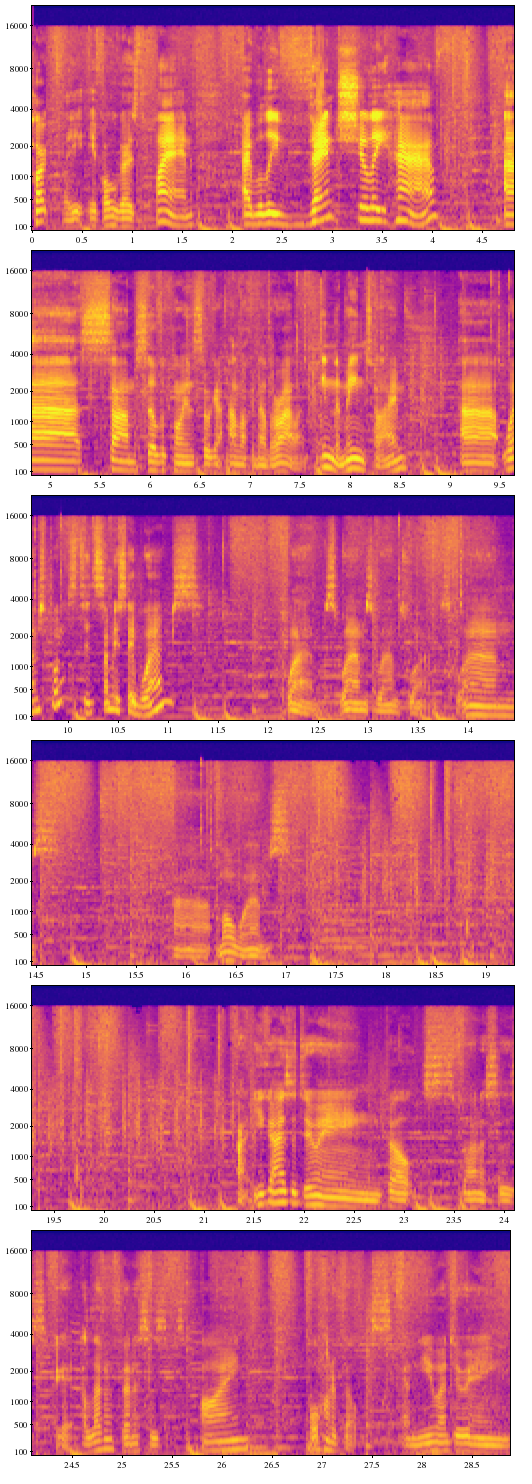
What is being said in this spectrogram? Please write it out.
hopefully, if all goes to plan, I will eventually have uh, some silver coins so we can unlock another island. In the meantime, uh, worm? Did somebody say worms? Worms, worms, worms, worms, worms. Uh, more worms. Alright, you guys are doing belts, furnaces. Okay, 11 furnaces is fine. 400 belts. And you are doing...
